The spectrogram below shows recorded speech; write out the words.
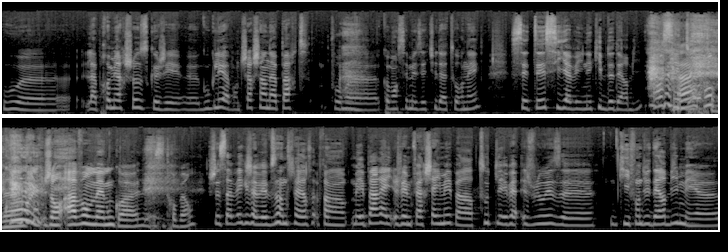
Où la première chose que j'ai googlé avant de chercher un appart pour euh, commencer mes études à tourner, c'était s'il y avait une équipe de derby. Oh, c'est ah, trop cool Genre avant même, quoi. C'est trop bien. Je savais que j'avais besoin de faire... Enfin, mais pareil, je vais me faire shamer par toutes les joueuses euh, qui font du derby, mais... Euh,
